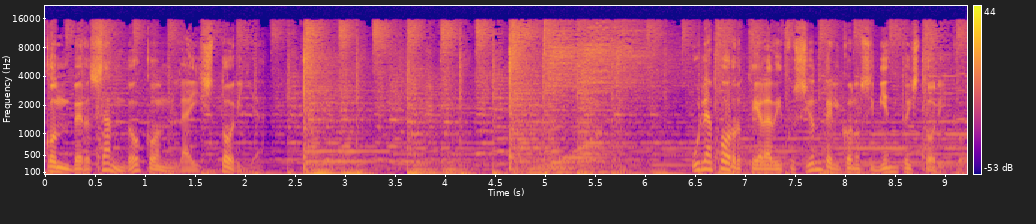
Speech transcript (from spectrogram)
Conversando con la historia. Un aporte a la difusión del conocimiento histórico.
